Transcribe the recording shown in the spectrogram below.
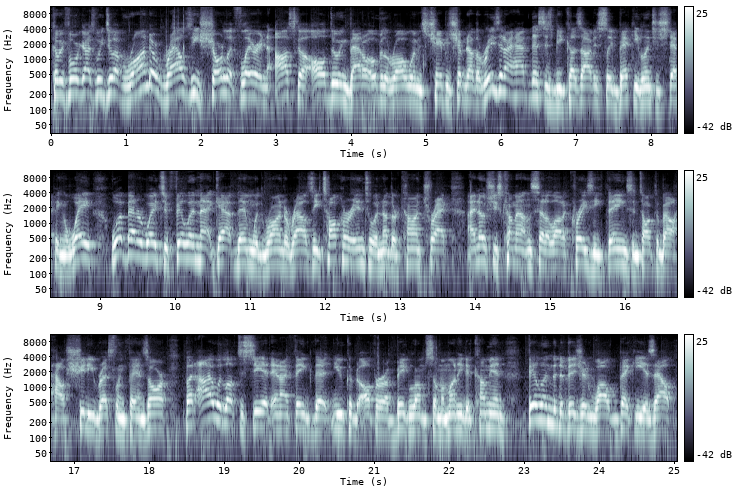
Coming forward, guys, we do have Ronda Rousey, Charlotte Flair, and Asuka all doing battle over the Raw Women's Championship. Now, the reason I have this is because, obviously, Becky Lynch is stepping away. What better way to fill in that gap than with Ronda Rousey? Talk her into another contract. I know she's come out and said a lot of crazy things and talked about how shitty wrestling fans are, but I would love to see it, and I think that you could offer a big lump sum of money to come in, fill in the division while Becky is out,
